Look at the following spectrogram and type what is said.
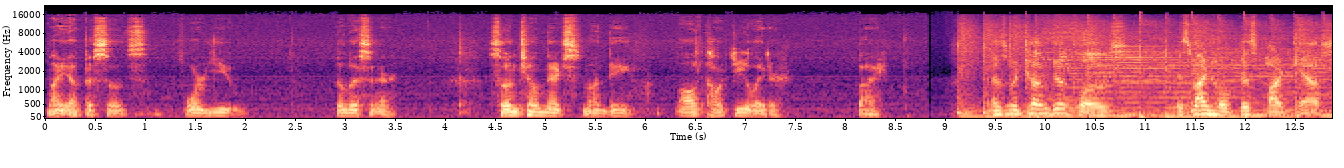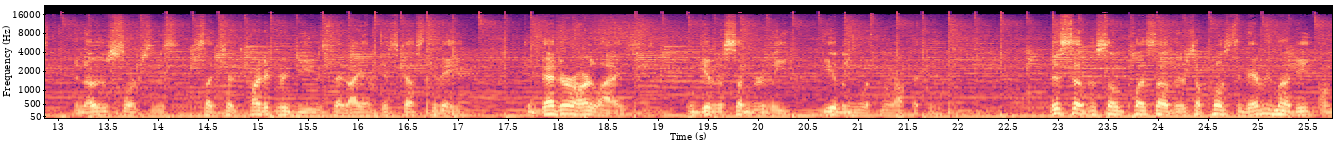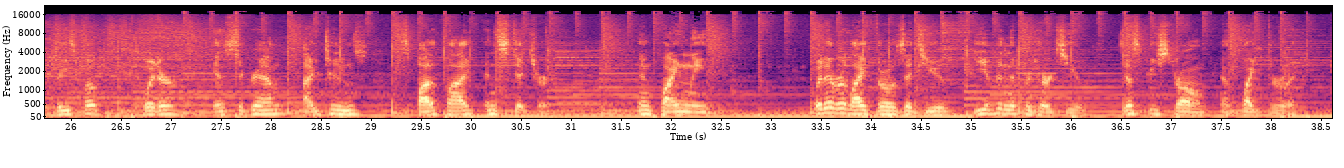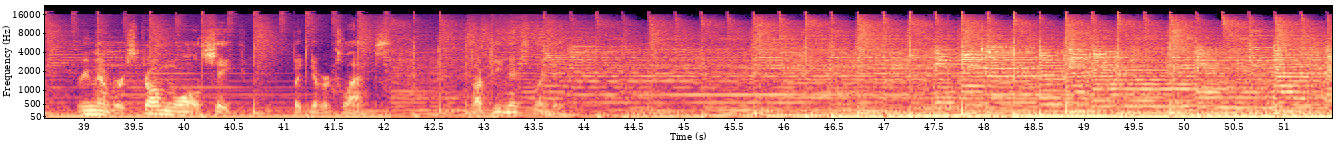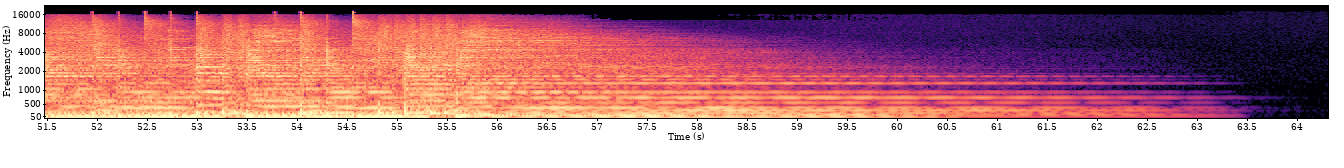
my episodes for you, the listener. So until next Monday, I'll talk to you later. Bye. As we come to a close, it's my hope this podcast and other sources, such as product reviews that I have discussed today, can better our lives and give us some relief dealing with neuropathy. This episode, plus others, are posted every Monday on Facebook, Twitter, Instagram, iTunes, Spotify, and Stitcher. And finally, whatever life throws at you, even if it hurts you, just be strong and fight through it. Remember, strong walls shake, but never collapse. Talk to you next Monday.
